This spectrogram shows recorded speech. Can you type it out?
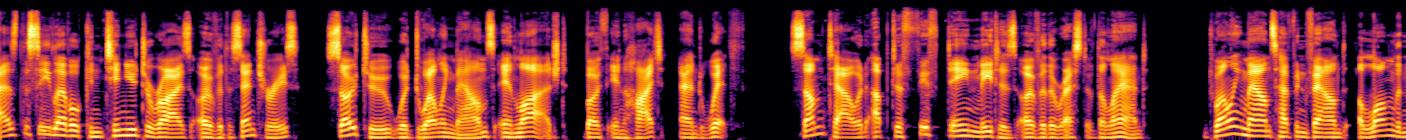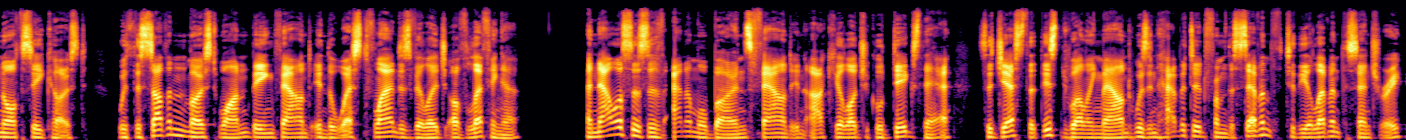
As the sea level continued to rise over the centuries, so too were dwelling mounds enlarged, both in height and width. Some towered up to 15 metres over the rest of the land. Dwelling mounds have been found along the North Sea coast, with the southernmost one being found in the West Flanders village of Leffinge. Analysis of animal bones found in archaeological digs there suggests that this dwelling mound was inhabited from the 7th to the 11th century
